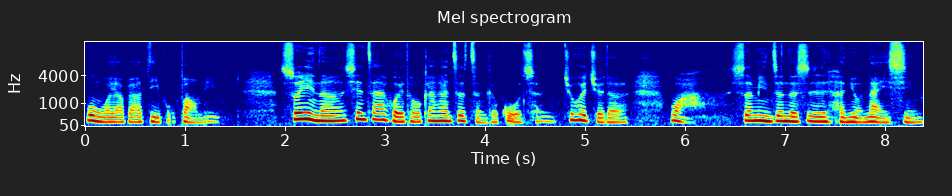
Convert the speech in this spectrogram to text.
问我要不要递补报名。所以呢，现在回头看看这整个过程，就会觉得哇，生命真的是很有耐心。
